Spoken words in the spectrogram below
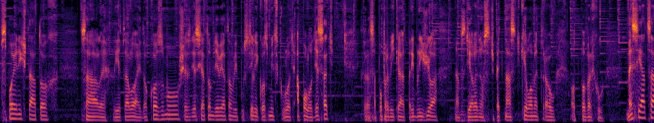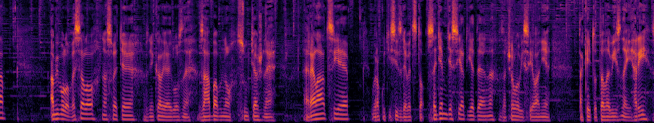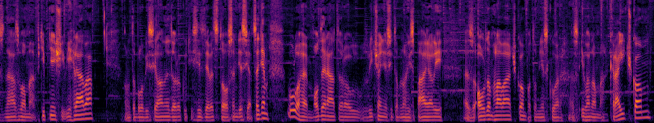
V Spojených štátoch sa ale lietalo aj do kozmu. V 69. vypustili kozmickú loď Apollo 10, ktorá sa poprvýkrát priblížila na vzdialenosť 15 km od povrchu Mesiaca. Aby bolo veselo na svete, vznikali aj rôzne zábavno-súťažné relácie. V roku 1971 začalo vysielanie takejto televíznej hry s názvom Vtipnejší vyhráva ono to bolo vysielané do roku 1987. V úlohe moderátorov zvyčajne si to mnohí spájali s Oldom Hlaváčkom, potom neskôr s Ivanom Krajíčkom.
